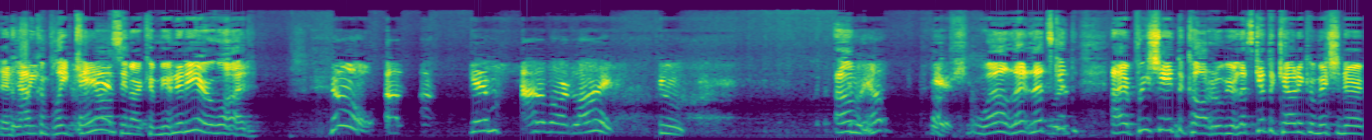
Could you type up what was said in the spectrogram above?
and so have complete chaos in our community, or what? No, uh, get them out of our lives to to help. Okay, Well, let, let's get. I appreciate the call, Rubio. Let's get the county commissioner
